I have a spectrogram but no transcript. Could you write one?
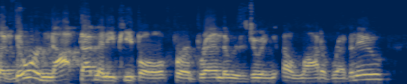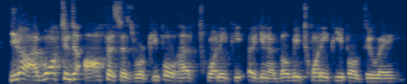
Like there were not that many people for a brand that was doing a lot of revenue. You know, I've walked into offices where people have 20 people, you know, there'll be 20 people doing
